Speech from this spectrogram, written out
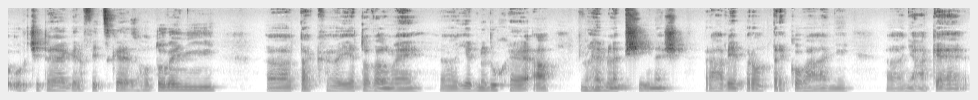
určité grafické zhotovení, tak je to velmi eh, jednoduché a mnohem lepší než právě pro trekování eh, nějaké,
